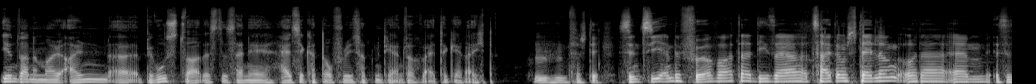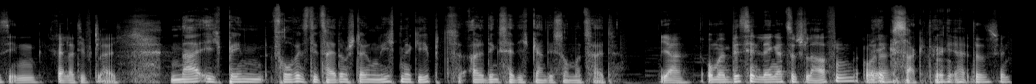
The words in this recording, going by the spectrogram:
irgendwann einmal allen äh, bewusst war, dass das eine heiße Kartoffel ist, hat man die einfach weitergereicht. Mhm, verstehe. Sind Sie ein Befürworter dieser Zeitumstellung oder ähm, ist es Ihnen relativ gleich? Na, ich bin froh, wenn es die Zeitumstellung nicht mehr gibt. Allerdings hätte ich gern die Sommerzeit. Ja, um ein bisschen länger zu schlafen. Oder? Exakt. Ja, das ist schön.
